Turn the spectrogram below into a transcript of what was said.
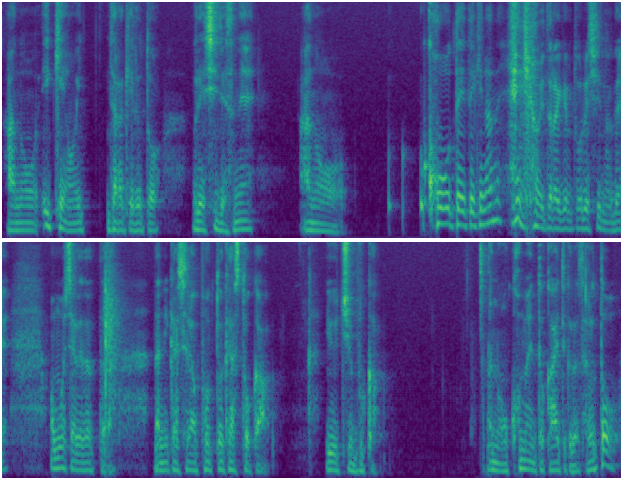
あの、意見をいただけると嬉しいですね。あの、肯定的なね、意見をいただけると嬉しいので、まあ、もしあれだったら、何かしら、ポッドキャストか、YouTube か、あの、コメント書いてくださると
